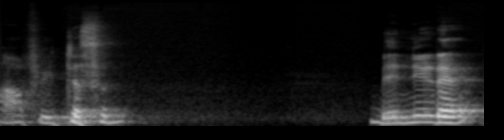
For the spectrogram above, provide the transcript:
ആ ഫീറ്റസും ബെന്നിയുടെ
